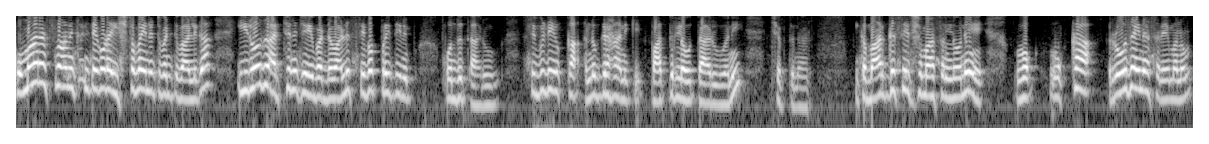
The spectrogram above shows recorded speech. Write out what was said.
కుమారస్వామి కంటే కూడా ఇష్టమైనటువంటి వాళ్ళుగా ఈరోజు అర్చన చేయబడ్డ వాళ్ళు శివప్రీతిని పొందుతారు. శివుడి యొక్క అనుగ్రహానికి పాత్రులవుతారు అని చెప్తున్నారు. ఇక మార్గశీర్ష మాసంలోనే ఒక్క రోజైనా సరే మనం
